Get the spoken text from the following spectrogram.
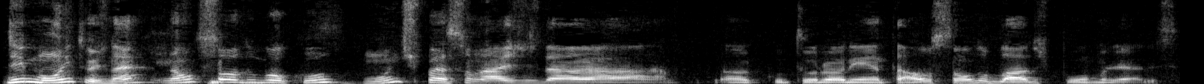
De muitos, né? Não só do Goku. Muitos personagens da, da cultura oriental são dublados por mulheres.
